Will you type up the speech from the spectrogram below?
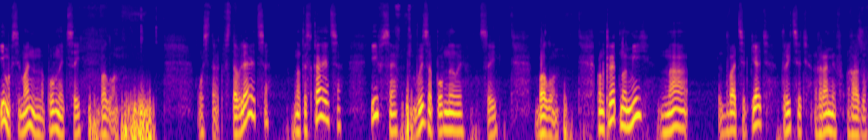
і максимально наповнить цей балон. Ось так вставляється, натискається і все, ви заповнили цей балон. Конкретно мій на 25-30 грамів газу.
